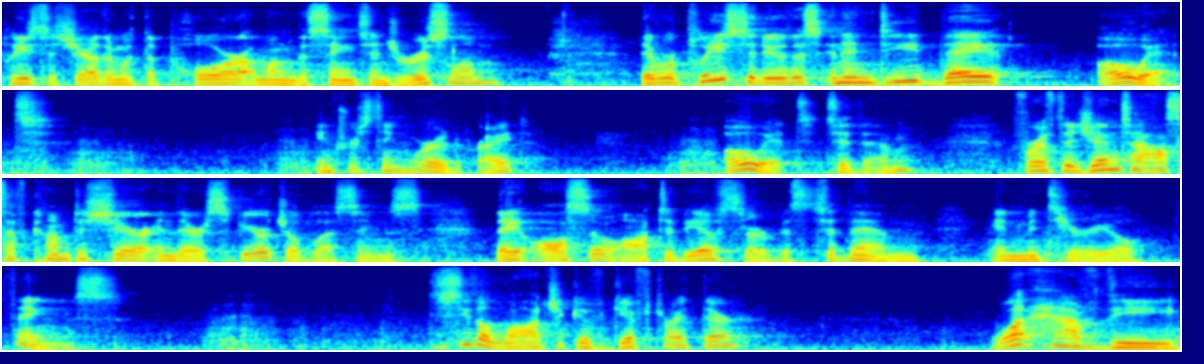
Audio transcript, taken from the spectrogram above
pleased to share them with the poor among the saints in Jerusalem. They were pleased to do this, and indeed they owe it Interesting word, right? Owe it to them. For if the Gentiles have come to share in their spiritual blessings, they also ought to be of service to them in material things. Do you see the logic of gift right there? What have the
